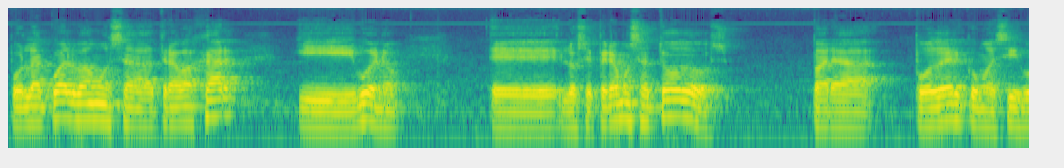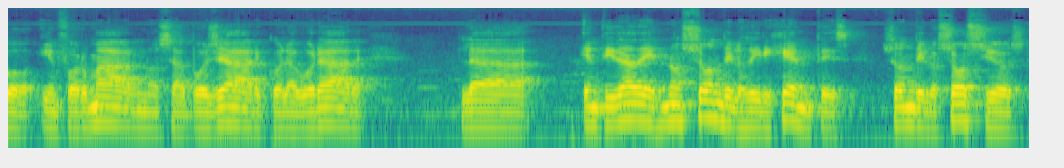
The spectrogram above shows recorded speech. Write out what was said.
por la cual vamos a trabajar y bueno, eh, los esperamos a todos para poder, como decís vos, informarnos, apoyar, colaborar. Las entidades no son de los dirigentes, son de los socios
